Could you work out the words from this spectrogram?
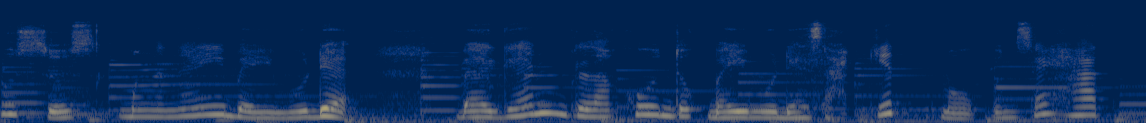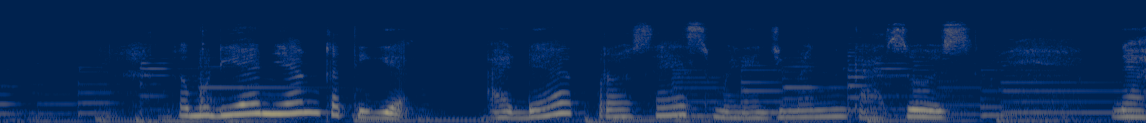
khusus mengenai bayi muda. Bagan berlaku untuk bayi muda sakit maupun sehat. Kemudian yang ketiga, ada proses manajemen kasus. Nah,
